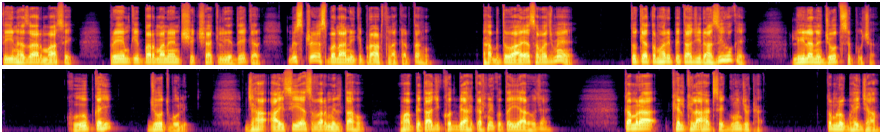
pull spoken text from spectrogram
तीन हज़ार मासिक प्रेम की परमानेंट शिक्षा के लिए देकर मिस्ट्रेस बनाने की प्रार्थना करता हूँ। अब तो आया समझ में। तो क्या तुम्हारे पिताजी राज़ी हो गए? लीला ने जोत से पूछा। खूब कही, जोत बोली, जहाँ आईसीएस वर मिलता हो, वहाँ पिताजी खुद ब्याह करने को तैयार हो जाए। कमरा खिलखिलाहट से गूंज उठा। तुम लोग भाई जाओ,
